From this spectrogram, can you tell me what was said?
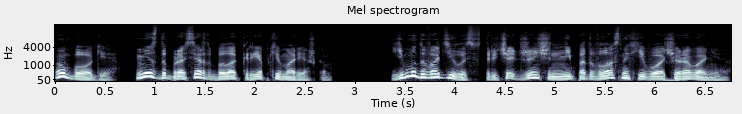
О боги, мисс Добросерд была крепким орешком. Ему доводилось встречать женщин, не подвластных его очарованию,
